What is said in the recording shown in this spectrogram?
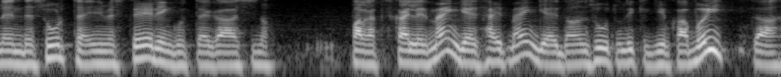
nende suurte investeeringutega siis noh, palgates kalleid mängijaid, häid mängijaid, on suutnud ikkagi ka võita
